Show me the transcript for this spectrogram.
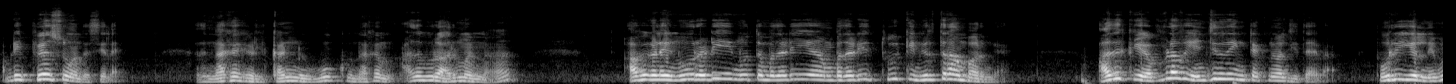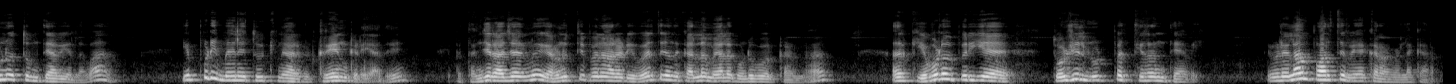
அப்படியே பேசும் அந்த சிலை. அது நகைகள் கண் மூக்கு நகம் அது ஒரு அருமைன்னா அவைகளை நூறு அடி நூற்றம்பது அடி ஐம்பது அடி தூக்கி நிறுத்துகிறான் பாருங்கள் அதுக்கு எவ்வளவு என்ஜினியரிங் டெக்னாலஜி தேவை? பொறியியல் நிபுணத்துவம் தேவையல்லவா? எப்படி மேலே தூக்கினார்கள்? கிரேன் கிடையாது. இப்போ தஞ்சை ராஜாங்கன்னு இரநூத்தி பதினாறு அடி உயரத்துக்கு அந்த கல்லை மேலே கொண்டு போயிருக்காங்கன்னா அதற்கு எவ்வளவு பெரிய தொழில்நுட்ப திறன் தேவை? இவளெல்லாம் பார்த்து வியக்கிறான் வெள்ளைக்காரன்.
